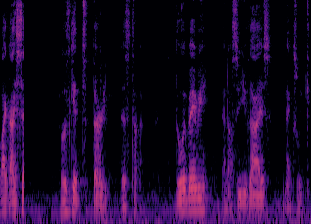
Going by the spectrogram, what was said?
Like I said, let's get to 30 this time. Do it, baby. And I'll see you guys next week.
